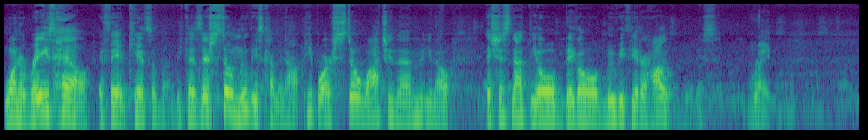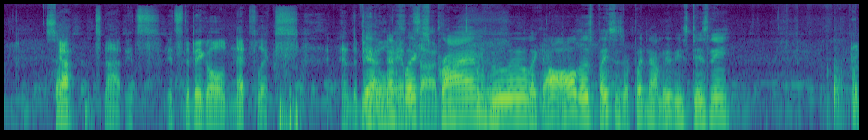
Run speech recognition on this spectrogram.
want to raise hell if they had canceled them because there's still movies coming out. People are still watching them, you know. It's just not the old big old movie theater Hollywood movies. Right. So Yeah. It's not. It's it's the big old Netflix and the big yeah, old Netflix, Amazon. Prime, Hulu, like all, all those places are putting out movies. Disney.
